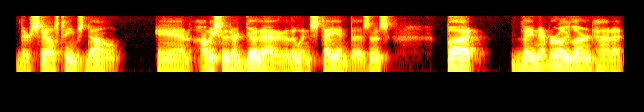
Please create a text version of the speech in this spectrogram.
their sales teams don't. And obviously they're good at it or they wouldn't stay in business. But they never really learned how to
